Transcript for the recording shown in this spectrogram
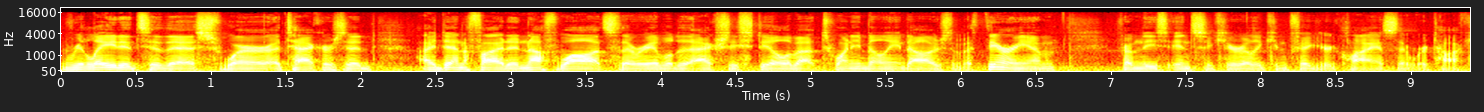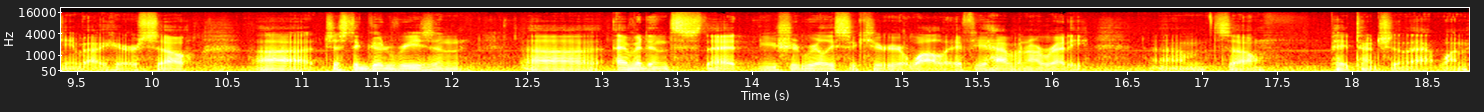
related to this where attackers had identified enough wallets that they were able to actually steal about $20 million of Ethereum from these insecurely configured clients that we're talking about here. So uh, just a good reason, uh, evidence that you should really secure your wallet if you haven't already. Um, so pay attention to that one.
